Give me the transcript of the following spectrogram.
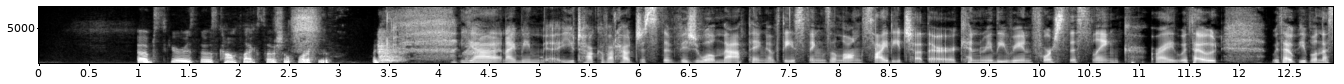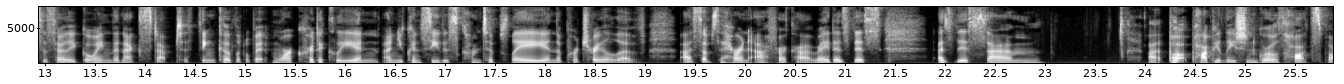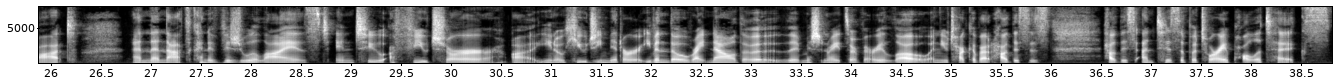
obscures those complex social forces. Yeah, and I mean, you talk about how just the visual mapping of these things alongside each other can really reinforce this link, right? Without without people necessarily going the next step to think a little bit more critically, and and you can see this come to play in the portrayal of uh, sub-Saharan Africa, right? As this as this um, uh, population growth hotspot and then that's kind of visualized into a future uh, you know huge emitter even though right now the the emission rates are very low and you talk about how this is how this anticipatory politics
